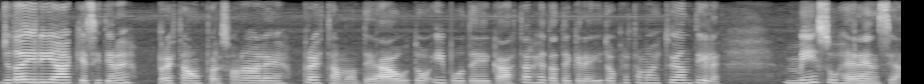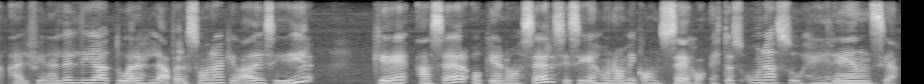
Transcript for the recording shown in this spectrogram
Yo te diría que si tienes préstamos personales, préstamos de auto, hipotecas, tarjetas de crédito, préstamos estudiantiles, mi sugerencia, al final del día tú eres la persona que va a decidir qué hacer o qué no hacer si sigues o no mi consejo. Esto es una sugerencia.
